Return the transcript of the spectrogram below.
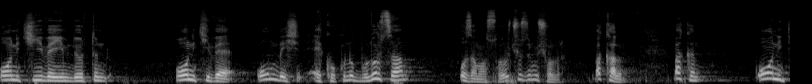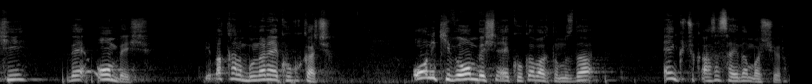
12 ve 24'ün 12 ve 15'in ekokunu bulursam o zaman soru çözülmüş olur. Bakalım. Bakın 12 ve 15. Bir bakalım bunların ekoku kaç? 12 ve 15'in ekoka baktığımızda en küçük asal sayıdan başlıyorum.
